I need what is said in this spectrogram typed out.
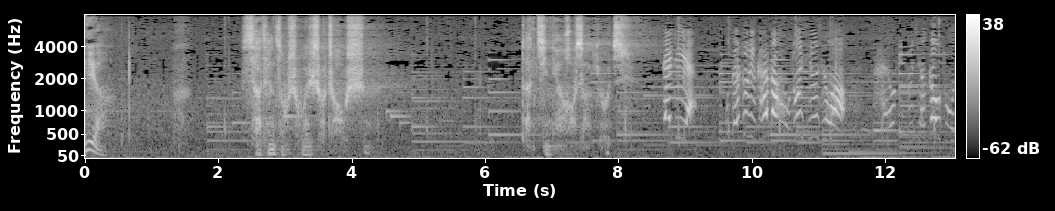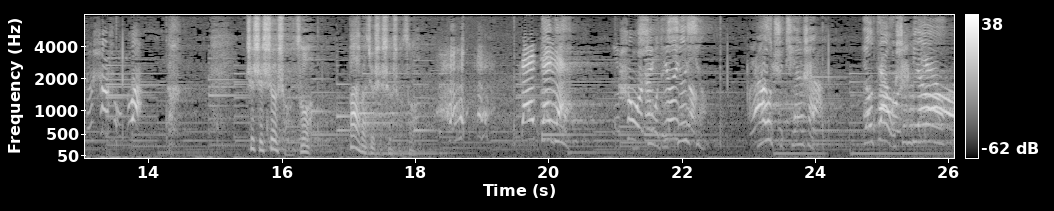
南艺啊，夏天总是温热潮湿，但今年好像尤其。爹地，我在这里看到好多星星了，还有你之前告诉我的射手座。这是射手座，爸爸就是射手座。爹地，你是我的星星，不要去天上，要在我身边哦。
